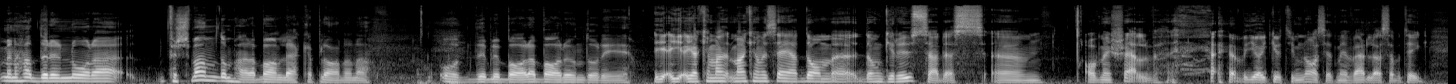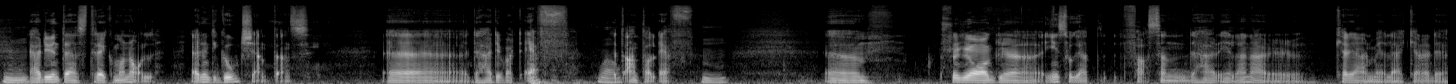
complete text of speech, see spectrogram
men hade du några, försvann de här barnläkarplanerna? Och det blev bara barrundor i... Jag, jag, kan, man, man kan väl säga att de, eh, de grusades ehm, av mig själv. jag gick ut gymnasiet med värdelösa betyg. Mm. Jag hade ju inte ens 3,0. Jag hade inte godkänt ens. Eh, det hade varit F, Wow. ett antal F. Mm. Ehm, så jag eh, insåg att fasen, det här, hela den här karriären med läkare, det,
